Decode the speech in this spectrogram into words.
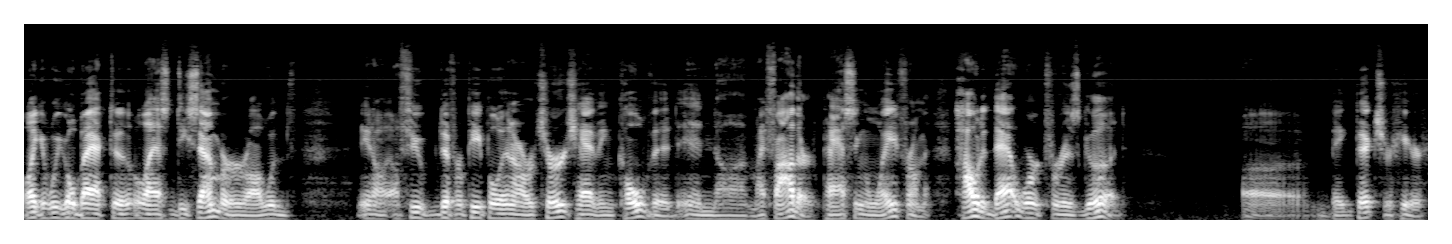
like if we go back to last December uh, with you know a few different people in our church having COVID and uh, my father passing away from it. How did that work for his good? Uh, big picture here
